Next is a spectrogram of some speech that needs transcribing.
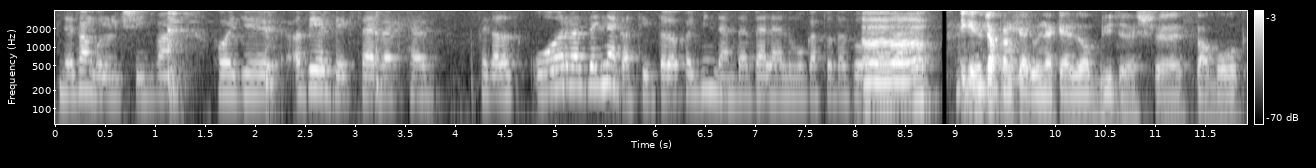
de ez angolul is így van, hogy az érzékszervekhez például az orr az egy negatív dolog, hogy mindenbe belelógatod az orrodat. Mm, igen, gyakran kerülnek elő a büdös szagok,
